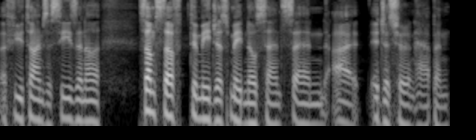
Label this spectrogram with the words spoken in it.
a few times a season. Uh, some stuff to me just made no sense, and I it just shouldn't happen.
